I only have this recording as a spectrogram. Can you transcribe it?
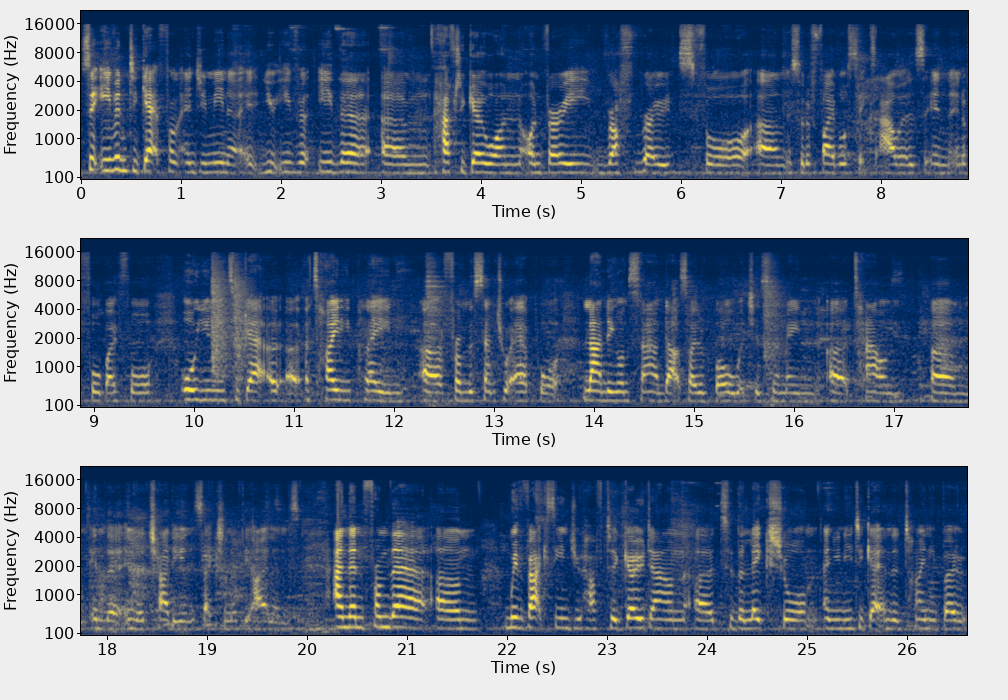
so even to get from N'Djamena, you either, either um, have to go on, on very rough roads for um, sort of five or six hours in, in a 4x4, or you need to get a, a, a tiny plane uh, from the central airport landing on sand outside of Bol, which is the main uh, town um, in, the, in the Chadian section of the islands. And then from there, um, with vaccines, you have to go down uh, to the lake shore and you need to get in a tiny boat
